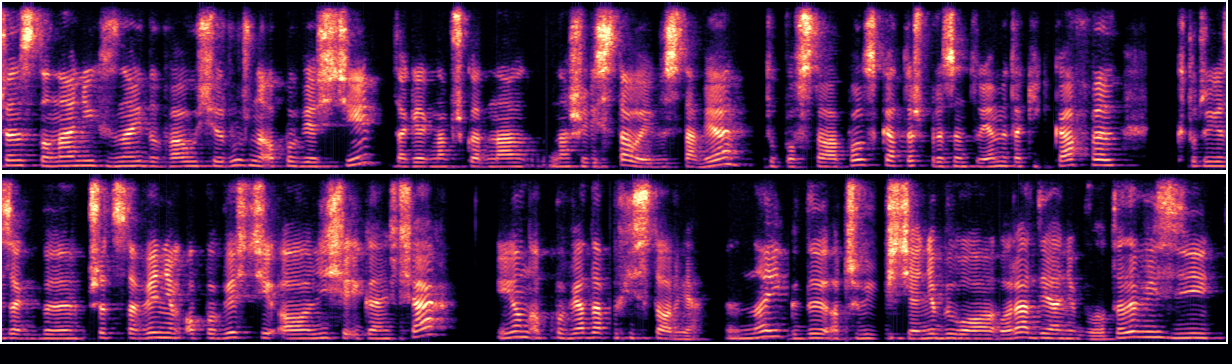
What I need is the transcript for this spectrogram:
Często na nich znajdowały się różne opowieści, tak jak na przykład na naszej stałej wystawie, tu powstała Polska, też prezentujemy taki kafel, który jest jakby przedstawieniem opowieści o lisie i gęsiach i on opowiada historię. No i gdy oczywiście nie było radia, nie było telewizji,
